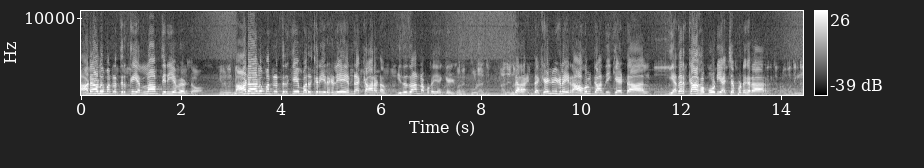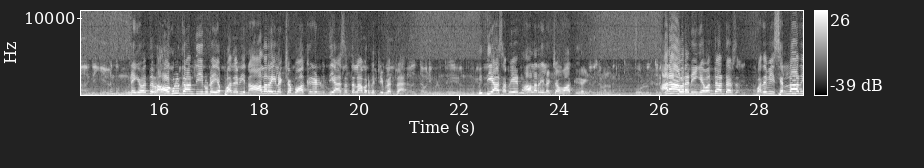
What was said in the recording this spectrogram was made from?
நாடாளுமன்றத்திற்கு எல்லாம் தெரிய வேண்டும். நாடாளுமன்றத்திற்கே மறுக்கிறீர்களே என்ன காரணம்? இதுதான் நம்முடைய கேள்வி. இந்த இந்த கேள்விகளை ராகுல் காந்தி கேட்டால் எதற்காக மோடி அச்சப்படுகிறார்? இன்னைக்கு வந்து ராகுல் காந்தியினுடைய பதவி நாலரை லட்சம் வாக்குகள் வித்தியாசத்தில் அவர் வெற்றி பெற்றார். வித்தியாசமே நாலரை லட்சம் வாக்குகள். ஆனா அவரை நீங்க வந்து அந்த பதவி செல்லாது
